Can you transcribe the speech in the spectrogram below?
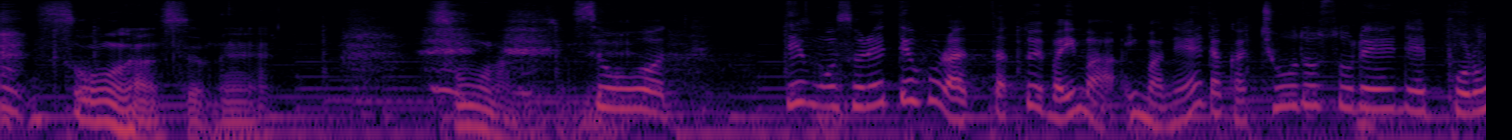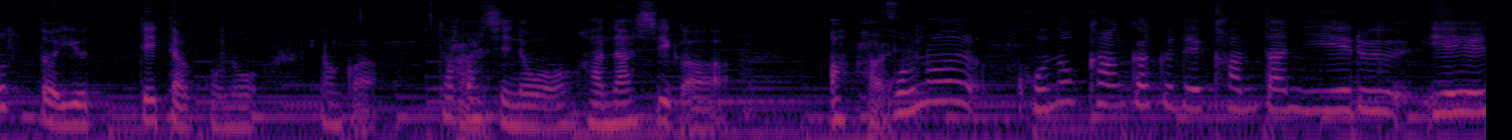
そうなんですよね。そうなんですよね。そう。でもそれってほら例えば今今ねだからちょうどそれでポロッと言ってたこのなんか高志の話が、あ、はい。このこの感覚で簡単に言える言え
